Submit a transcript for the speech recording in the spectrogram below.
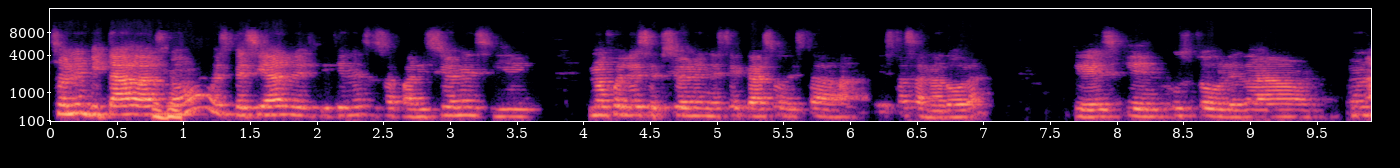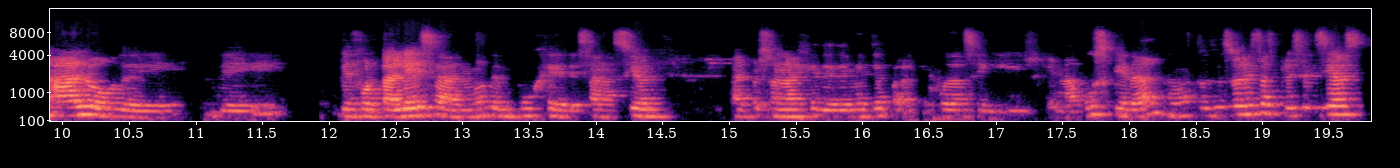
son invitadas, ¿no? Especiales que tienen sus apariciones y no fue la excepción en este caso de esta, esta sanadora, que es quien justo le da un halo de, de, fortaleza, ¿no? de empuje, de sanación al personaje de Demeter para que pueda seguir en la búsqueda. ¿no? Entonces son estas presencias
